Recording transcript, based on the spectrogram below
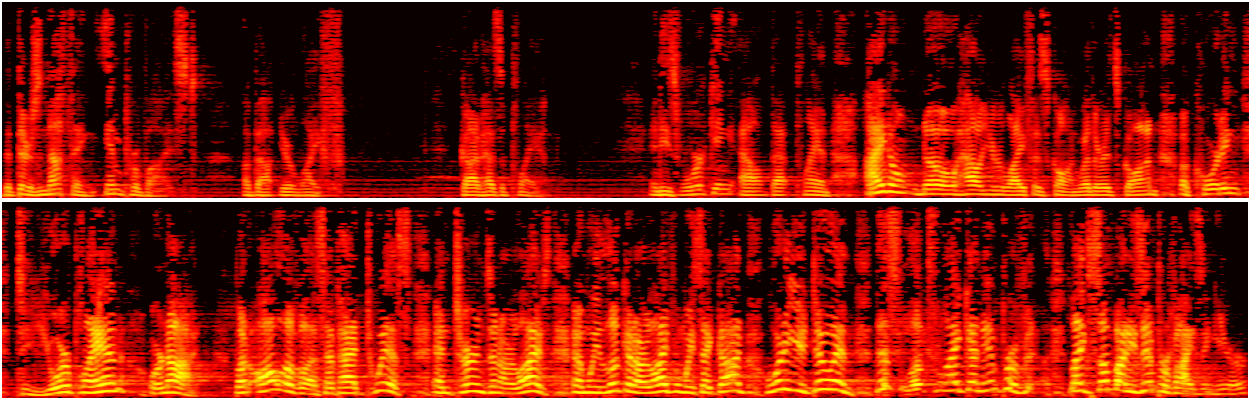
that there's nothing improvised about your life. God has a plan. And he's working out that plan. I don't know how your life has gone, whether it's gone according to your plan or not. but all of us have had twists and turns in our lives. And we look at our life and we say, God, what are you doing? This looks like an improv, like somebody's improvising here.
